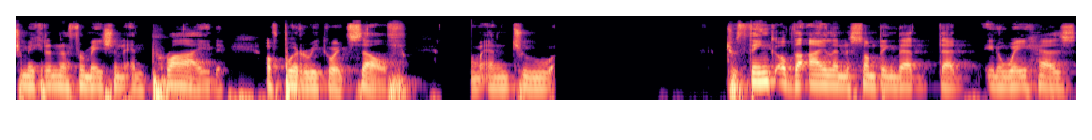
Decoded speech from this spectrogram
to make it an affirmation and pride of Puerto Rico itself, um, and to to think of the island as something that, that in a way has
